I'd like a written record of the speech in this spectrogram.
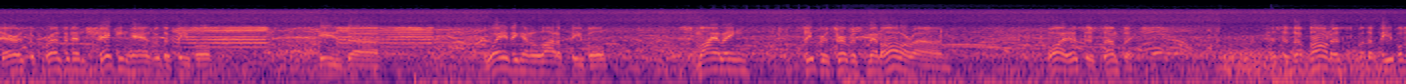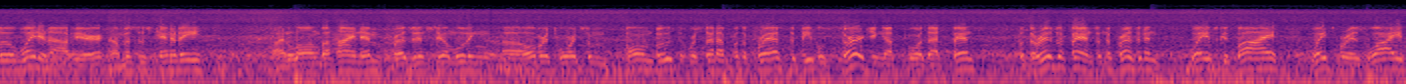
There's the president shaking hands with the people. He's uh, waving at a lot of people, smiling, Secret Service men all around. Boy, this is something. This is a bonus for the people who have waited out here. Now, Mrs. Kennedy, right along behind him, President still moving uh, over towards some phone booths that were set up for the press. The people surging up toward that fence. But there is a fence, and the President waves goodbye, waits for his wife,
